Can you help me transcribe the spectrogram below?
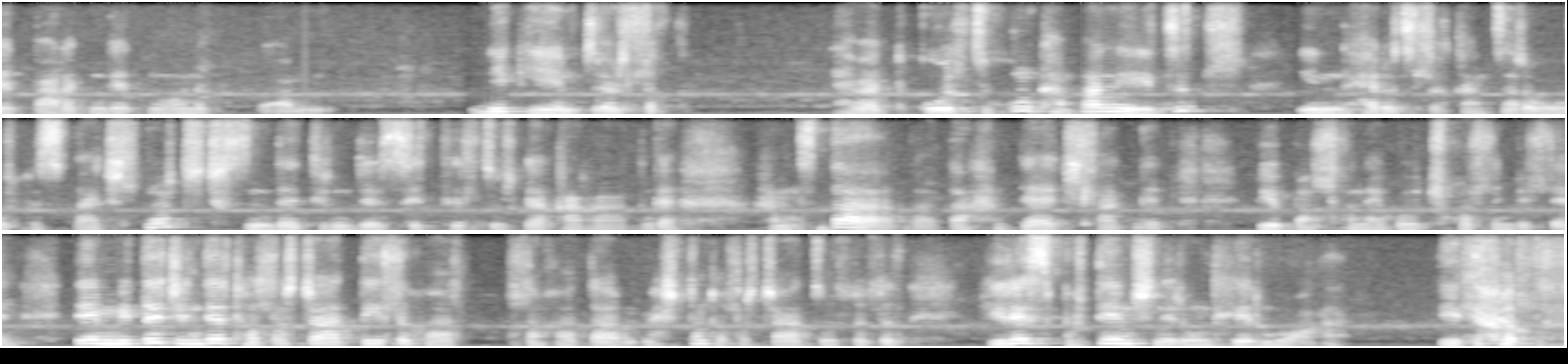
гэд баг ингээд нөгөө нэг нэг ийм зорилго тавиадгүй л зөвхөн компани эзэд л энэ хариуцлага ганцаараа өөрөх ёсгүй ажилтнууд ч гэсэндээ тэрэндээ сэтгэл зүрхээ гаргаад ингээ хамтдаа одоо хамтын ажиллагааг ингээд бий болгох нь агай чухал юм билээ. Тэгээ мэдээж энэ дээр тулгарч байгаа дийлэх олонх одоо маш том тулгарч байгаа зүйл бол гэрээс бүтээмж нэр үнэхээр муу байгаа. Дийлэх болох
